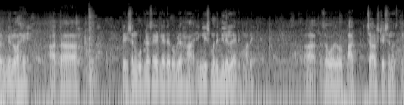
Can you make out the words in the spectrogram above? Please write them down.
चढलेलो आहे. आता स्टेशन कुठल्या साईडला आहे ते बघूया. हां इंग्लिशमध्ये दिलेलं आहे त्याच्यामध्ये. जवळजवळ पाच चार स्टेशन असतील.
